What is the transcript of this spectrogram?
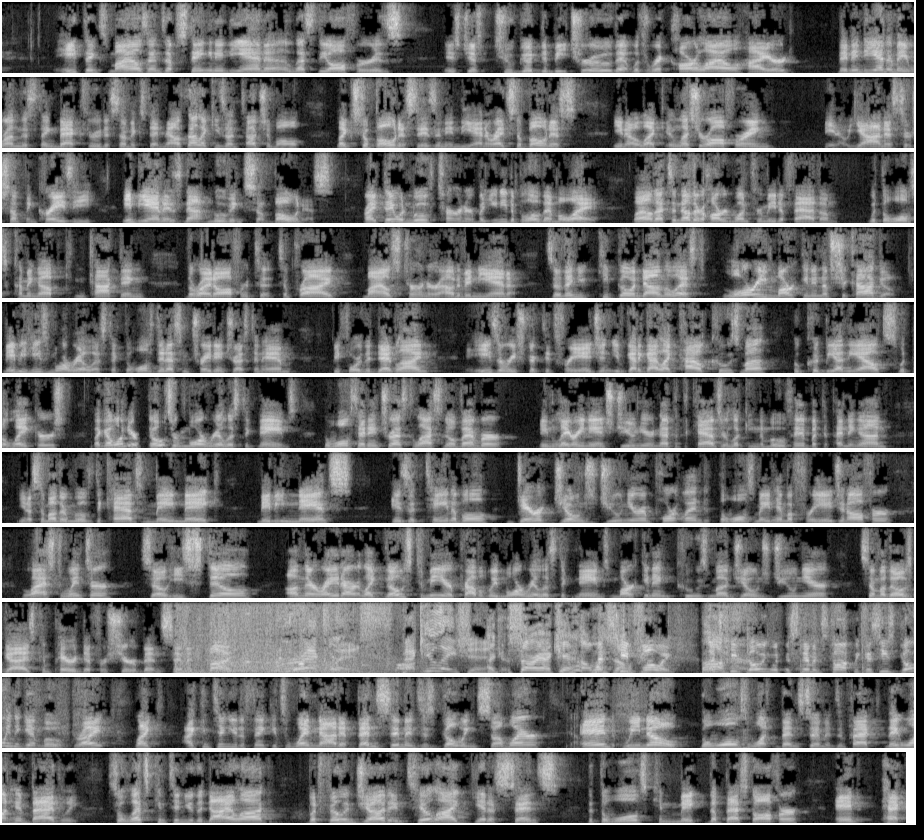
He thinks Miles ends up staying in Indiana unless the offer is is just too good to be true. That with Rick Carlisle hired, then Indiana may run this thing back through to some extent. Now it's not like he's untouchable, like Sabonis is in Indiana, right? Sabonis, you know, like unless you're offering, you know, Giannis or something crazy, Indiana is not moving Sabonis right? They would move Turner, but you need to blow them away. Well, that's another hard one for me to fathom with the Wolves coming up, concocting the right offer to, to pry Miles Turner out of Indiana. So then you keep going down the list. Lauri Markkanen of Chicago. Maybe he's more realistic. The Wolves did have some trade interest in him before the deadline. He's a restricted free agent. You've got a guy like Kyle Kuzma who could be on the outs with the Lakers. Like, I wonder if those are more realistic names. The Wolves had interest last November in Larry Nance Jr. Not that the Cavs are looking to move him, but depending on you know some other moves the Cavs may make, maybe Nance is attainable. Derrick Jones Jr. in Portland, the Wolves made him a free agent offer last winter, so he's still on their radar. Like those to me are probably more realistic names: Markkanen, Kuzma, Jones Jr. Some of those guys compared to for sure Ben Simmons, but reckless speculation. I, sorry, I can't help Let's myself. keep going. Let's Oh. keep going with the Simmons talk because he's going to get moved, right? Like I continue to think it's when not if Ben Simmons is going somewhere, and we know the Wolves want Ben Simmons. In fact, they want him badly. So let's continue the dialogue. But Phil and Judd, until I get a sense that the Wolves can make the best offer, and heck,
